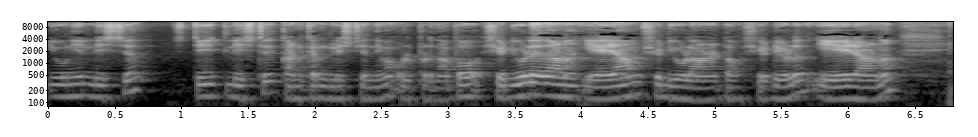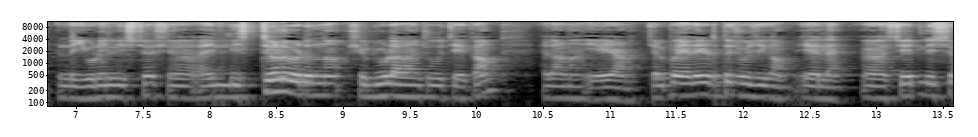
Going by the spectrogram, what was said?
union list state list concurrent list എന്നിവ ഉൾപ്പെടുന്നത്. അപ്പോൾ ഷെഡ്യൂൾ ഏതാണ്? ഏഴാം ഷെഡ്യൂളാണ് കേട്ടോ ഷെഡ്യൂൾ ഏഴാണ്. എന്താ യൂണിയൻ ലിസ്റ്റ് അതിൽ ലിസ്റ്റുകൾ വിടുന്ന ഷെഡ്യൂൾ ഏതാണെന്ന് ചോദിച്ചേക്കാം. ഏതാണ്? ഏഴാണ്. ചിലപ്പോൾ ഏതേ എടുത്ത് ചോദിച്ചേക്കാം. ഏ അല്ലേ? സ്റ്റേറ്റ് ലിസ്റ്റ്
